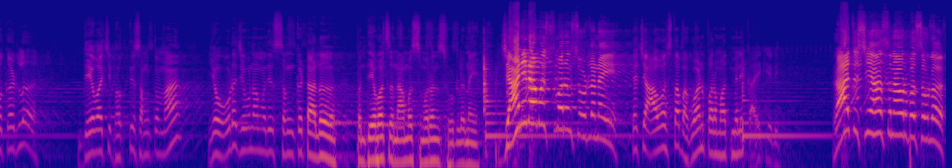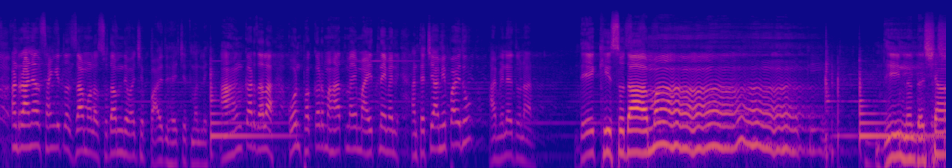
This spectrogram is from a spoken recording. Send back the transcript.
पकडलं. देवाची भक्ती सांगतो मा एवढं जीवनामध्ये संकट आलं पण देवाचं नामस्मरण सोडलं नाही. ज्याने नामस्मरण सोडलं नाही त्याची अवस्था भगवान परमात्म्याने काय केली? राजसिंहासनावर बसवलं. आणि राण्याला सांगितलं जा मला सुदामदेवाचे पाय धुवायचेत म्हणले. अहंकार झाला. कोण फक्कड महात्मा आहे माहीत नाही म्हणले. आणि त्याचे आम्ही पाय धुऊ आम्ही नाही धुणार. देखी सुदामा दीन दशा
